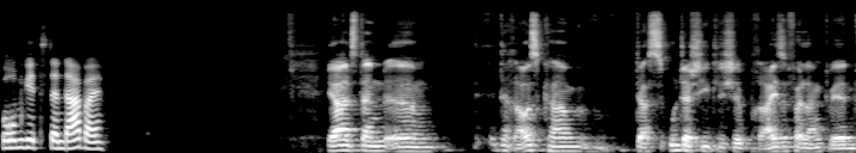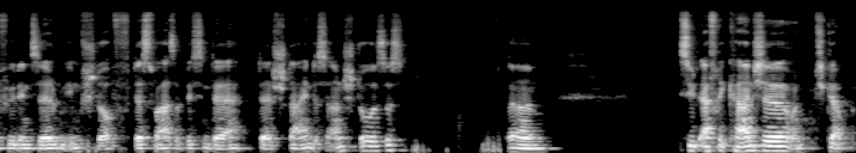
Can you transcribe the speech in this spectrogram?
Worum geht es denn dabei? Ja, als dann ähm, rauskam, dass unterschiedliche Preise verlangt werden für denselben Impfstoff, das war so ein bisschen der, der Stein des Anstoßes. Ähm, südafrikanische und ich glaube,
